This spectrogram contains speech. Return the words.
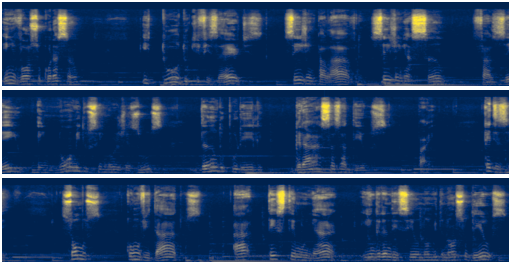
em vosso coração. E tudo o que fizerdes, seja em palavra, seja em ação, fazei-o em nome do Senhor Jesus, dando por ele graças a Deus, Pai. Quer dizer, somos convidados a testemunhar e engrandecer o nome do nosso Deus,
